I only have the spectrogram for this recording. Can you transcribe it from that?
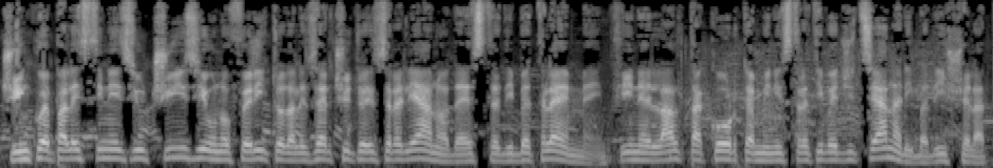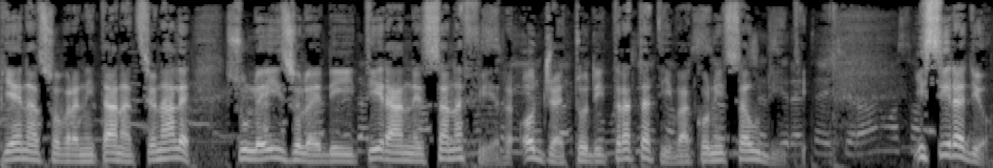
Cinque palestinesi uccisi uno ferito dall'esercito israeliano ad est di Betlemme. Infine l'alta corte amministrativa egiziana ribadisce la piena sovranità nazionale sulle isole di Tiran e Sanafir, oggetto di trattativa con i sauditi. Issi Radio.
